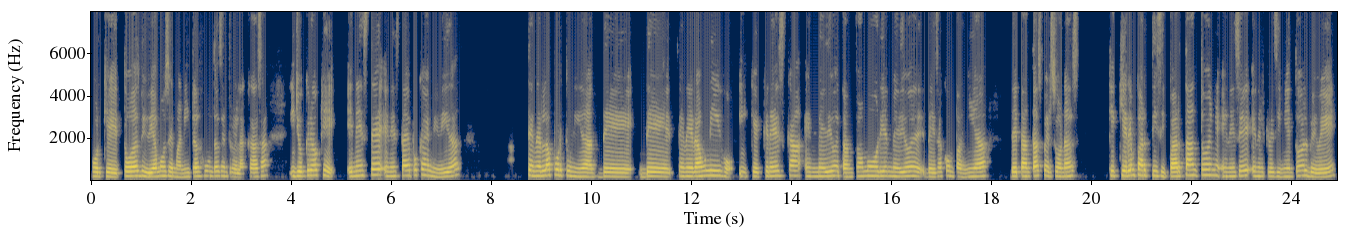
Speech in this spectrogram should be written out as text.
porque todas vivíamos hermanitas juntas dentro de la casa, y yo creo que en, este, en esta época de mi vida tener la oportunidad de, tener a un hijo y que crezca en medio de tanto amor y en medio de, esa compañía de tantas personas que quieren participar tanto en, ese, en el crecimiento del bebé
